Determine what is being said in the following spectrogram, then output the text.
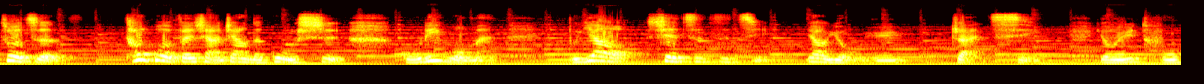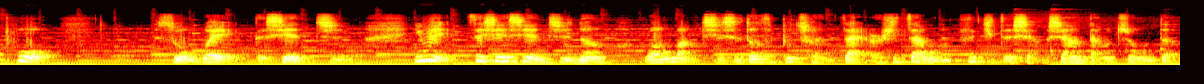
作者透过分享这样的故事，鼓励我们不要限制自己，要勇于转型，勇于突破所谓的限制，因为这些限制呢，往往其实都是不存在，而是在我们自己的想象当中的。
